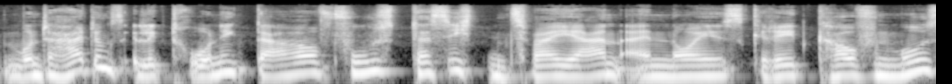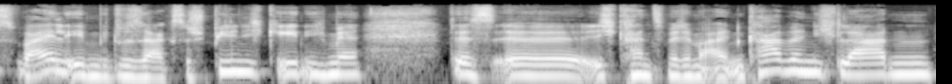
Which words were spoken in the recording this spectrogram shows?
Unterhaltungselektronik darauf fußt, dass ich in zwei Jahren ein neues Gerät kaufen muss, weil eben, wie du sagst, das Spiel nicht geht nicht mehr, das, äh, ich kann es mit dem alten Kabel nicht laden,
